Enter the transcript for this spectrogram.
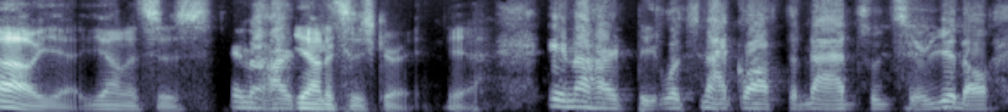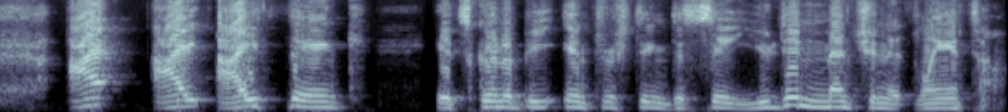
Oh yeah, Giannis is In a heartbeat. Giannis is great. Yeah, in a heartbeat. Let's knock off the nonsense here. You know, I I I think it's going to be interesting to see. You didn't mention Atlanta,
